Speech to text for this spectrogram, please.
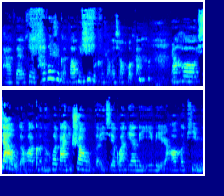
咖啡，所以咖啡是 consulting 必不可少的小伙伴。然后下午的话，可能会把你上午的一些观点理一理，然后和 team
